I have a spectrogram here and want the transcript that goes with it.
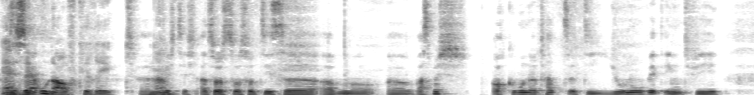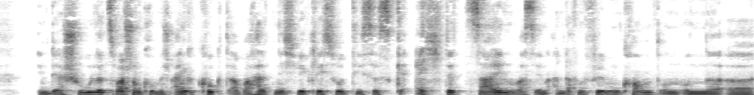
Er ist sehr unaufgeregt. Ja, ne? Richtig. Also so, so diese, ähm, äh, was mich auch gewundert hat, die Juno wird irgendwie in der Schule zwar schon komisch angeguckt, aber halt nicht wirklich so dieses geächtet sein, was in anderen Filmen kommt und, und äh,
